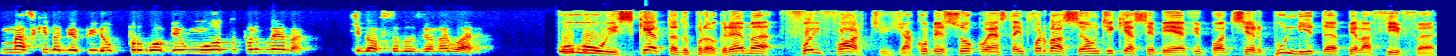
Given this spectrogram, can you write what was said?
mas que, na minha opinião, promoveu um outro problema que nós estamos vendo agora. O esquenta do programa foi forte. Já começou com esta informação de que a CBF pode ser punida pela FIFA,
